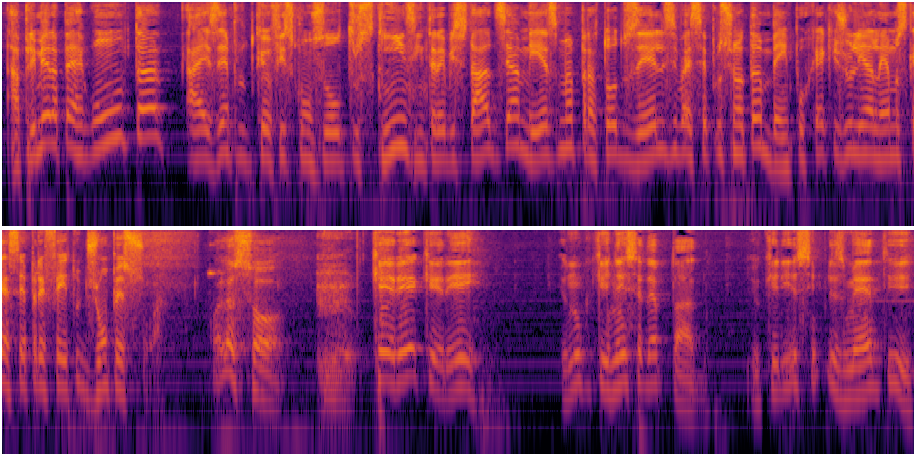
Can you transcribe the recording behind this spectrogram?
A primeira pergunta, a exemplo do que eu fiz com os outros 15 entrevistados, é a mesma para todos eles e vai ser para o senhor também. Por que que Julian Lemos quer ser prefeito de João Pessoa? Olha só, querer, querer, eu nunca quis nem ser deputado. Eu queria simplesmente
